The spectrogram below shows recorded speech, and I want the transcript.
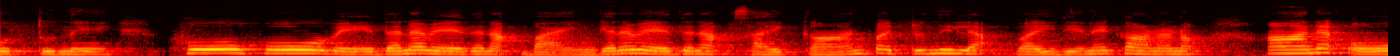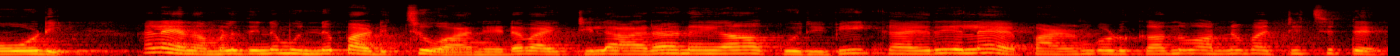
കൊത്തുന്നേ ഹോ ഹോ വേദന വേദന ഭയങ്കര വേദന സഹിക്കാൻ പറ്റുന്നില്ല വൈദ്യനെ കാണണം ആന ഓടി. അല്ലേ? നമ്മൾ ഇതിന്റെ മുന്നേ പഠിച്ചു ആനയുടെ വയറ്റിൽ ആരാണ്? ആ കുരുവി കയറിയല്ലേ? പഴം കൊടുക്കാന്ന് പറഞ്ഞ് പറ്റിച്ചിട്ട്.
